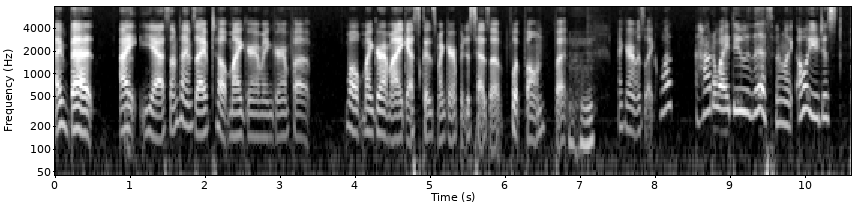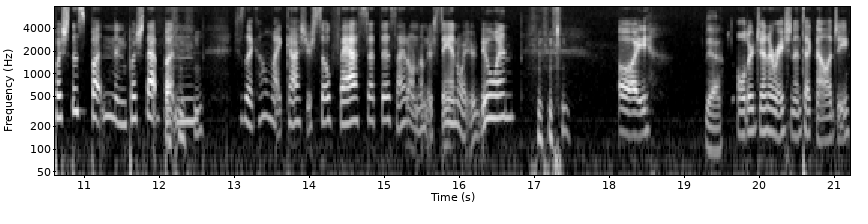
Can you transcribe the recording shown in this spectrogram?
I bet. I yeah. Sometimes I have to help my grandma and grandpa. Well, my grandma, I guess, because my grandpa just has a flip phone. But mhm. my grandma's like, "What? How do I do this?" And I'm like, "Oh, you just push this button and push that button." She's like, "Oh my gosh, you're so fast at this. I don't understand what you're doing." Oi, yeah. older generation and technology.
